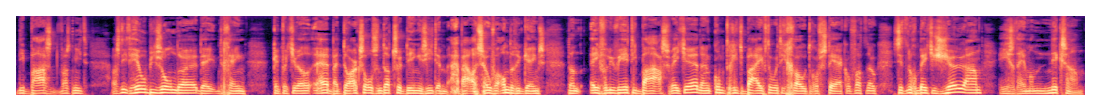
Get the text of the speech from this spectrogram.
Die baas was niet, was niet heel bijzonder. De, geen, kijk, wat je wel hè, bij Dark Souls en dat soort dingen ziet. En bij al zoveel andere games. Dan evalueert die baas, weet je. Dan komt er iets bij of dan wordt hij groter of sterker of wat dan ook. Er zit er nog een beetje jeu aan. Hier zat helemaal niks aan.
